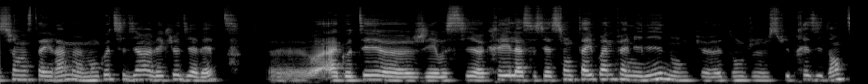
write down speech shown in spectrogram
sur Instagram mon quotidien avec le diabète. Euh, à côté, euh, j'ai aussi euh, créé l'association Type 1 Family, donc, dont je suis présidente.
